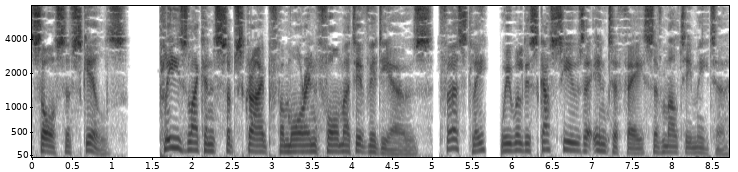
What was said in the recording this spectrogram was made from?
Source of Skills. Please like and subscribe for more informative videos. Firstly, we will discuss user interface of multimeter.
